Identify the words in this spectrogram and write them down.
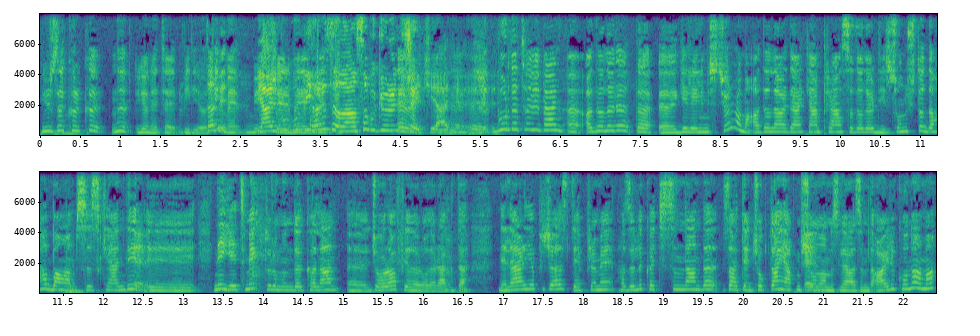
Yüzde kırkını yönetebiliyor tabii. değil mi? Bir yani bu, bu bir haritalansa bu görünecek evet. yani. Evet. Burada tabii ben e, adalara da e, gelelim istiyorum ama adalar derken prens adaları değil. Sonuçta daha bağımsız kendi evet. e, ne yetmek durumunda kalan e, coğrafyalar olarak da neler yapacağız? Depreme hazırlık açısından da zaten çoktan yapmış evet. olmamız lazımdı. Ayrı konu ama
